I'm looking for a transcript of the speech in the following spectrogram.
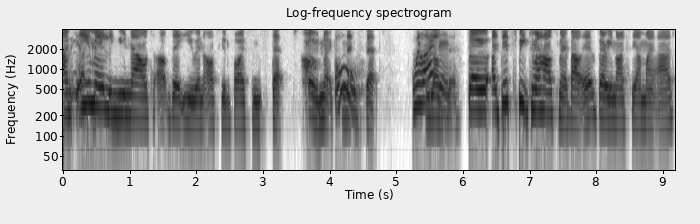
I'm emailing you now to update you and ask your advice on steps. Oh, next Ooh. next steps. We like this. So I did speak to my housemate about it very nicely, I might add.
